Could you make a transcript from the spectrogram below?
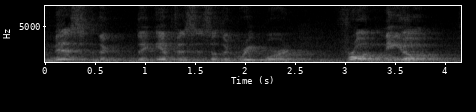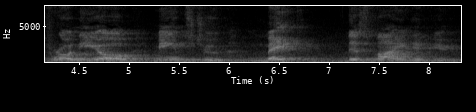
miss the, the emphasis of the Greek word phroneo. Phroneo means to make this mind in you.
